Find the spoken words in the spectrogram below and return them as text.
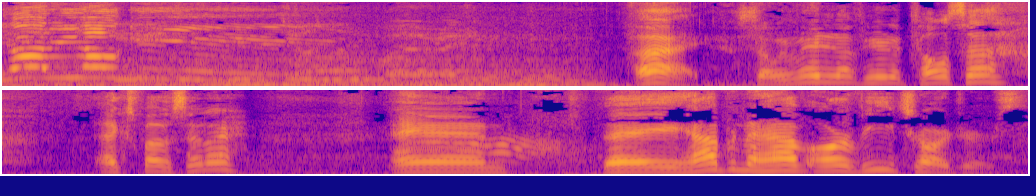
Karaoke! All right, so we made it up here to Tulsa Expo Center, and they happen to have RV chargers.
